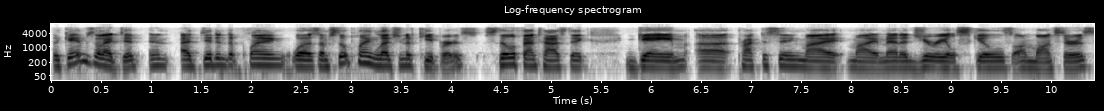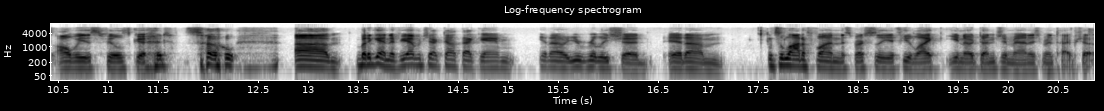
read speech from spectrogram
the games that i did and i did end up playing was i'm still playing legend of keepers still a fantastic game uh practicing my my managerial skills on monsters always feels good so um but again if you haven't checked out that game you know, you really should. It um it's a lot of fun, especially if you like, you know, dungeon management type show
